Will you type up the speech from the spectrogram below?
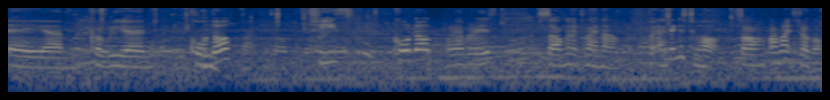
a um, Korean corn dog, cheese corn dog, whatever it is. So I'm gonna try now. But I think it's too hot, so I might struggle.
